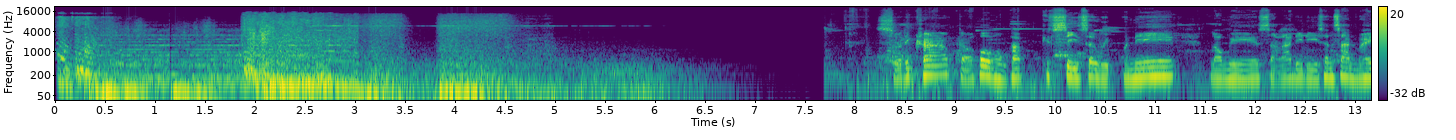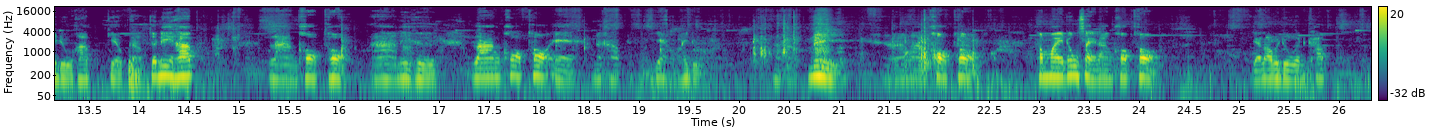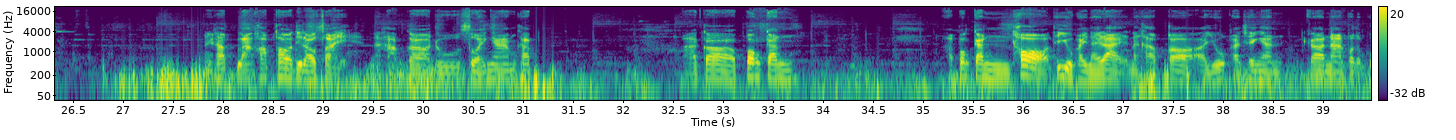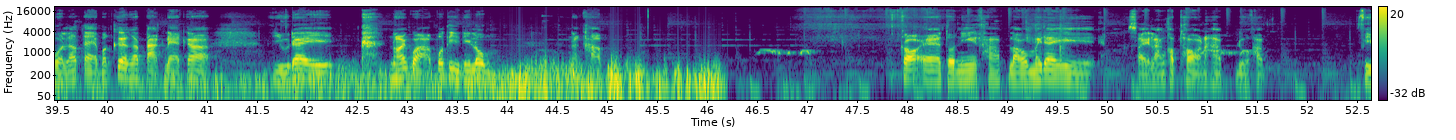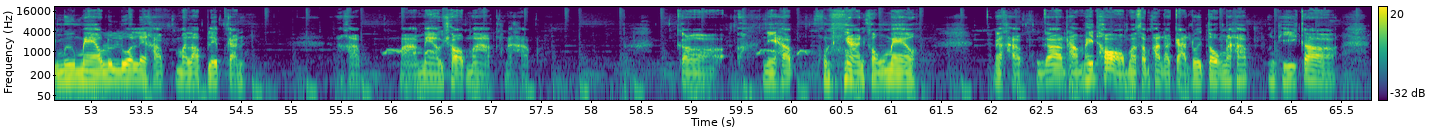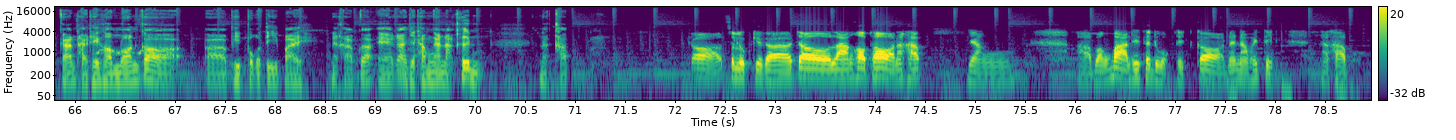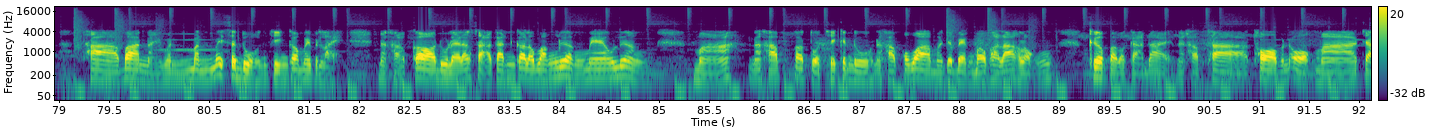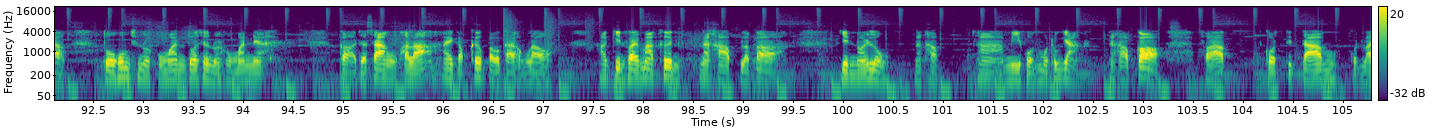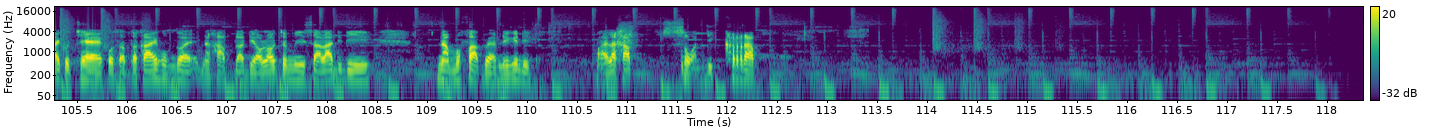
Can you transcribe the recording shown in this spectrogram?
สวัสดีครับกับพวกผมครับ SC Service วันนี้เรามีสาระดีๆ สั้น ๆ มาให้ดูครับ เกี่ยวกับเจ้านี่ครับรางครอบท่ออ่านี่คือรางครอบท่อแอร์นะครับผมแยกออกให้ดูนะครับนี่อ่ารางครอบท่อทำไมต้องใส่รางครอบท่อ เดี๋ยวเราไปดูกันครับ นะครับรางครอบท่อที่เราใส่นะครับ ก็ดูสวยงามครับแล้วก็ป้องกันป้องกันท่อที่อยู่ภายในได้นะครับ ก็อายุการใช้งานก็นานพอสมควรแล้วแต่บางเครื่องก็ตากแดดก็อยู่ได้น้อยกว่าพวกที่อยู่ในร่มนะครับ ก็แอร์ตัวนี้ครับเราไม่ได้ใส่รังครอบท่อนะครับดูครับ ฝีมือแมวล้วนๆเลยครับ มารับเล็บกันนะครับหมาแมวชอบมากนะครับ ก็นี่ครับผลงานของแมวนะครับก็ทำให้ท่อออกมาสัมผัสอากาศโดยตรงนะครับบางทีก็การถ่ายเทความร้อนก็ผิดปกติไปนะครับ ก็แอร์ก็อาจจะทำงานหนักขึ้นนะครับ ก็สรุปเกี่ยวกับเจ้ารางครอบท่อนะครับ อย่างบางบ้านที่สะดวกติดก็แนะนำให้ติดนะครับ ถ้าบ้านไหนมันมันไม่สะดวกจริงๆก็ไม่เป็นไรนะครับ ก็ดูแลรักษากันก็ระวังเรื่องแมวเรื่องหมานะครับก็ตรวจเช็คกันดูนะครับ เพราะว่ามันจะแบ่งเบาภาระของเครื่องปรับอากาศได้นะครับ ถ้าท่อมันออกมาจากตัวหุ้มฉนวนของมัน ตัวฉนวนของมันเนี่ยก็จะสร้างภาระให้กับเครื่องปรับอากาศของเราหากินไฟมากขึ้นนะครับ แล้วก็เย็นน้อยลงนะครับมีผลหมดทุกอย่างนะครับ ก็ฝากกดติดตาม กดไลค์ กดแชร์ กด subscribe ผมด้วยนะครับ แล้วเดี๋ยวเราจะมีสาระดีๆ นำมาฝากแบบนี้กันอีกไปแล้วครับ สวัสดีครับ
